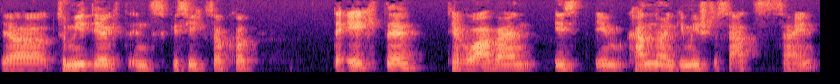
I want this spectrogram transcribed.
der zu mir direkt ins Gesicht gesagt hat, der echte Terroirwein ist im, kann nur ein gemischter Satz sein,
